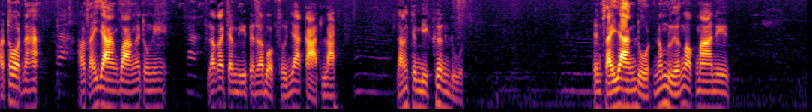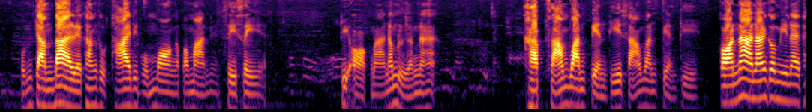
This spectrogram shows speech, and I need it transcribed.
ขอโทษนะฮะค่ะเอาสายยางวางไว้ตรงนี้ค่ะ แล้วก็จะมีเป็นระบบสูญญากาศรัด แล้วก็จะมีเครื่องดูด เป็นสายยางดูดน้ำเหลืองออกมานี่ ผมจำได้เลยครั้งสุดท้ายที่ผมมองอะประมาณเนี่ยซีซีอะโอ้โหที่ออกมาน้ำเหลืองนะฮะ เหลืองที่ดูดจากแผลครับสามวันเปลี่ยนทีสามวันเปลี่ยนที ก่อนหน้านั้นก็มีนายแพ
